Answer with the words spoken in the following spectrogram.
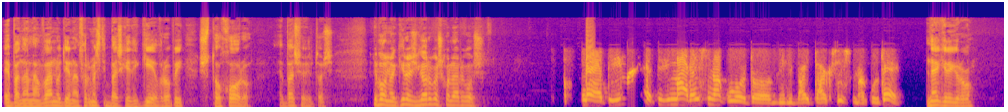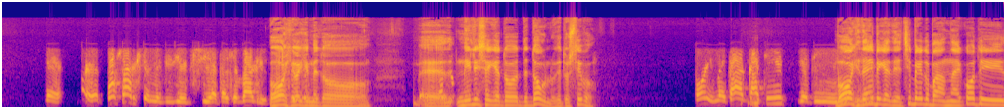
επαναλαμβάνω, ότι αναφέρουμε στην πασχετική Ευρώπη στο χώρο. Εν πάση περιπτώσει. Λοιπόν, ο κύριος Γιώργος Κολαργός. Ναι, επειδή, επειδή μου αρέσει να ακούω το Billy By Taxis, με ακούτε; Ναι, κύριε Γιώργο. Ναι, ε, Πώς άρχισε με τη διαιτησία, τα είχε βάλει; Όχι, όχι, με το. Ε, μίλησε για το Ντεντόγλου, για το Στίβο. Όχι, μετά κάτι γιατί... Όχι, δεν είπε για διαιτησία, είπε για τον Παναθηναϊκό ότι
